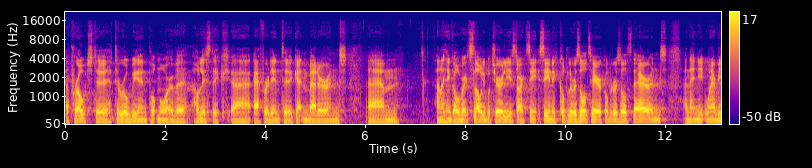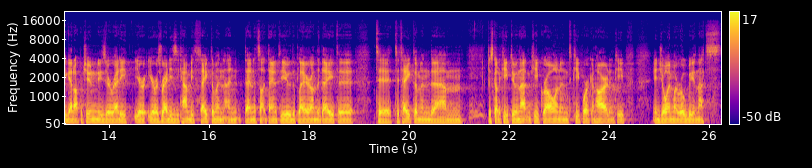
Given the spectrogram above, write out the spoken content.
approach to, to rugby and put more of a holistic uh, effort into getting better and um, and I think over it slowly but surely you start see, seeing a couple of results here, a couple of results there, and and then you, whenever you get opportunities, you're ready. You're you're as ready as you can be to take them, and, and then it's not down to you, the player on the day, to to to take them. And um, just got to keep doing that and keep growing and keep working hard and keep enjoying my rugby. And that's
